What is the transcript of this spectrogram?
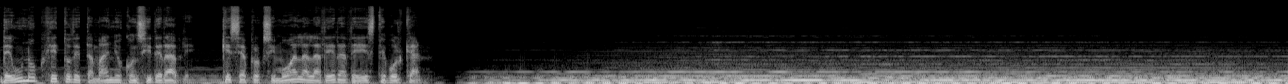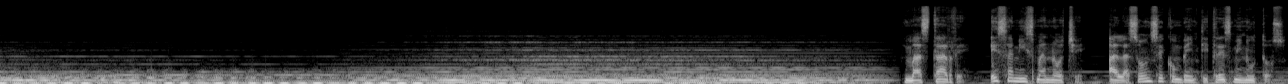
de un objeto de tamaño considerable que se aproximó a la ladera de este volcán. Más tarde, esa misma noche, a las 11 con 23 minutos,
